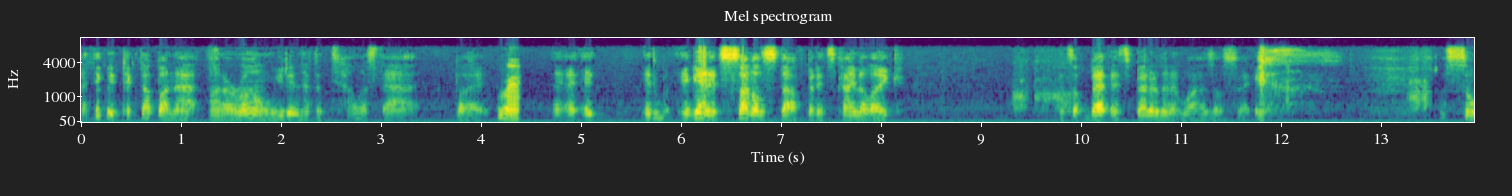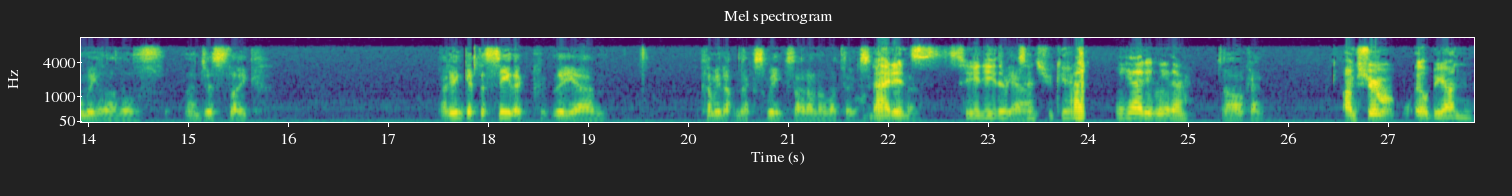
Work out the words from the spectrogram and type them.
I think we picked up on that on our own. You didn't have to tell us that, but Right. it, it, it again, it's subtle stuff, but it's kind of like it's a bet. It's better than it was. I'll say. so many levels. I'm just like, I didn't get to see the the um, coming up next week, so I don't know what to expect. I didn't but- see it either Yeah. since you came. I- Yeah, I didn't either. Oh, okay. I'm sure it'll be on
